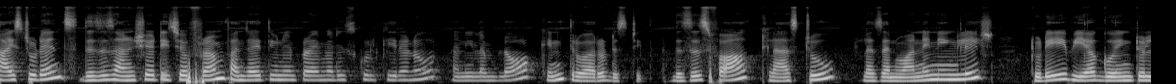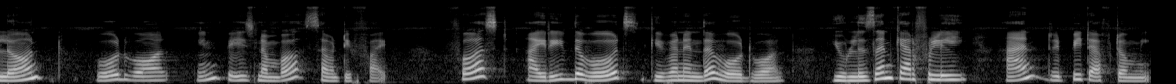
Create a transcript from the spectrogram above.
Hi students, this is Anusuya teacher from Panchayat Union Primary School Keeranur, Nannilam block in Thiruvarur district. This is for class 2, lesson 1 in English. Today we are going to learn word wall in page number 75. First, I read the words given in the word wall. You listen carefully and repeat after me.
